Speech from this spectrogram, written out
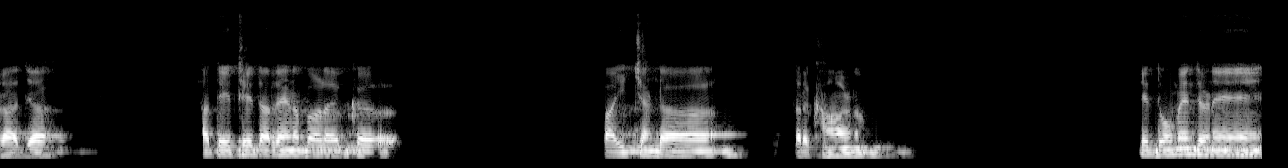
ਰਾਜਾ। ਅਤੇ ਇੱਥੇ ਦਾ ਰਹਿਣ ਵਾਲਾ ਇੱਕ ਭਾਈ ਚੰਡਾ ਤਰਖਾਣ। ਇਹ ਦੋਵੇਂ ਜਣੇ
